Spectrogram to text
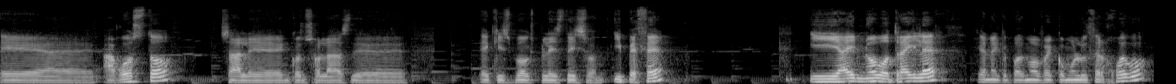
eh, agosto. Sale en consolas de Xbox, PlayStation y PC. Y hay nuevo tráiler en el que podemos ver cómo luce el juego.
